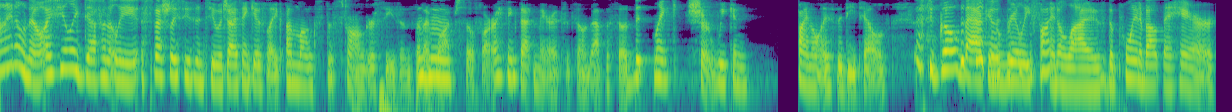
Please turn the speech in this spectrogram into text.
I don't know. I feel like definitely, especially season two, which I think is like amongst the stronger seasons that Mhm. I've watched so far. I think that merits its own episode. But like, sure, we can finalize the details. To go back and really finalize the point about the hair,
